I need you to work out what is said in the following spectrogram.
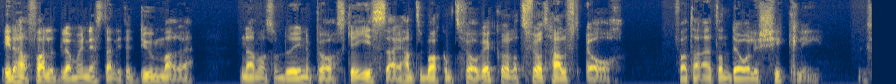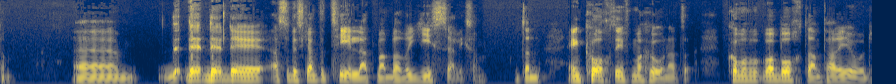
I det här fallet blir man ju nästan lite dummare när man som du är inne på ska gissa, är han tillbaka om två veckor eller två och ett halvt år? För att han äter en dålig kyckling. Liksom. Ehm, det, det, det, det, alltså det ska inte till att man behöver gissa liksom. Utan en kort information att kommer vara borta en period.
